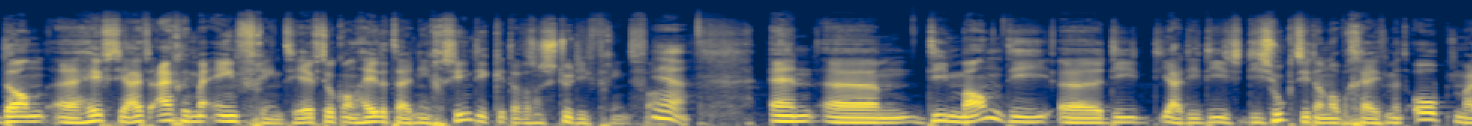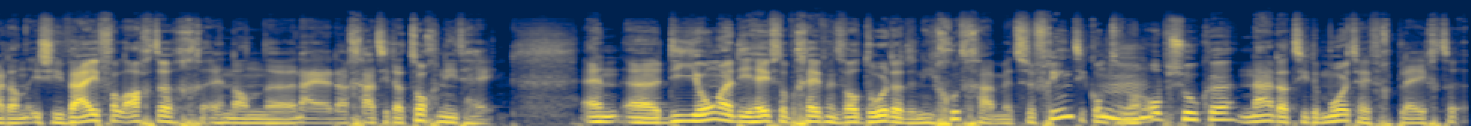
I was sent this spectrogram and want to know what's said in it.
Dan uh, heeft hij, hij heeft eigenlijk maar één vriend. Die heeft hij ook al een hele tijd niet gezien. Die, dat was een studievriend van. Ja. En um, die man, die, uh, die, ja, die, die, die zoekt hij dan op een gegeven moment op. Maar dan is hij en dan, uh, nou ja, dan gaat hij daar toch niet heen. En uh, die jongen die heeft op een gegeven moment wel door dat het niet goed gaat met zijn vriend. Die komt hem dan mhm. opzoeken. Nadat hij de moord heeft gepleegd,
